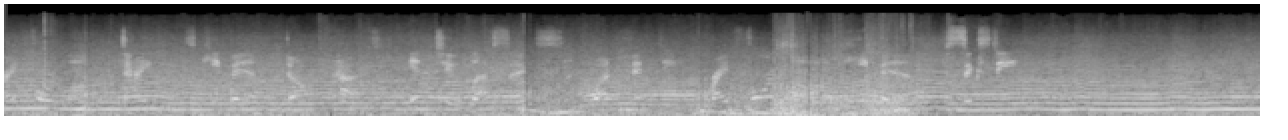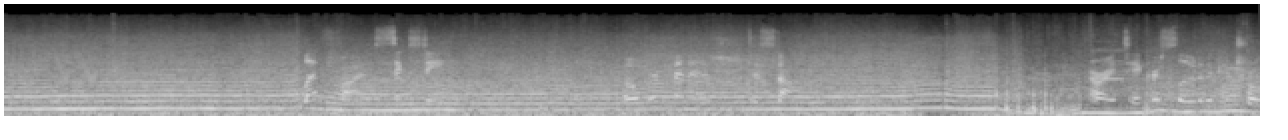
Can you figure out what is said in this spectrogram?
Right four long, tightens, keep in, don't cut. Into left six, 150. Right four long, keep in, 60. Left five, 60. Over finish to stop. All right, take her slow to the control.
